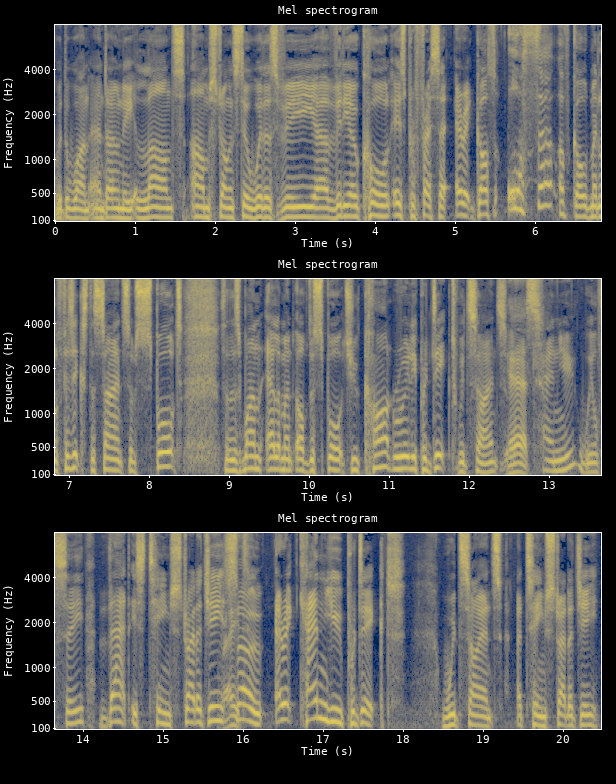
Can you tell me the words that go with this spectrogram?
with the one and only Lance Armstrong. And still with us via video call is Professor Eric Goff, author of Gold Medal Physics, The Science of Sport. So there's one element of the sport you can't really predict with science. Yes. Can you? We'll see. That is team strategy. So, Eric, can you predict with science a team strategy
